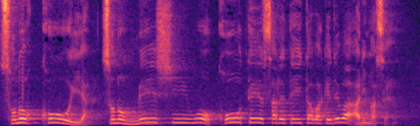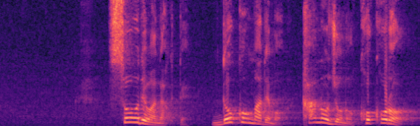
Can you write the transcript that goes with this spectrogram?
その行為やその迷信を肯定されていたわけではありません。そうではなくてどこまでも彼女の心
